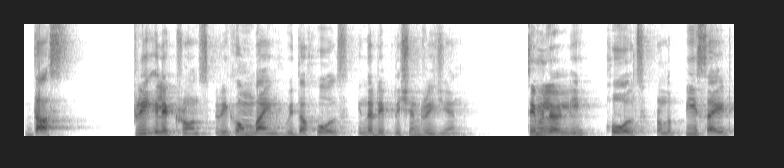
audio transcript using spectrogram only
Thus, free electrons recombine with the holes in the depletion region. Similarly, holes from the p side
